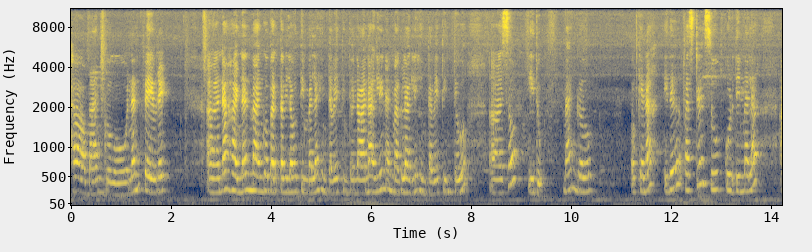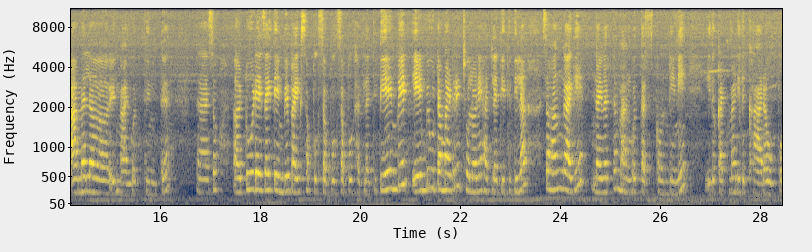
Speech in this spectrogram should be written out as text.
ಹಾ ಮ್ಯಾಂಗೋ ನನ್ನ ಫೇವ್ರೆಟ್ ನಾ ಹಣ್ಣನ ಮ್ಯಾಂಗೋ ಬರ್ತಾವಿಲ್ಲ, ಅವು ತಿಂಬಲ್ಲ ಇಂಥವೇ ತಿಂತೇವೆ. ನಾನಾಗಲಿ ನನ್ನ ಮಗಳಾಗಲಿ ಇಂಥವೇ ತಿಂತೆವು. ಸೊ ಇದು ಮ್ಯಾಂಗೋ. ಓಕೆನಾ? ಇದು ಫಸ್ಟ್ ಸೂಪ್ ಕುಡ್ದಿದ್ಮೇಲೆ ಆಮೇಲೆ ಇದು ಮ್ಯಾಂಗೋ ತಿಂತೆ. ಸೊ ಟೂ ಡೇಸ್ ಆಯ್ತು ಏನು ಬಿ ಬೈಕ್ ಸಪ್ಪಗೆ ಸಪ್ಪಗೆ ಸಪ್ಪಗೆ ಹತ್ಲತ್ತಿತ್ತು. ಏನು ಬಿ, ಏನು ಭೀ ಊಟ ಮಾಡ್ರಿ ಚಲೋನೆ ಹತ್ಲತ್ತಿದ್ದಿಲ್ಲ ಸೊ ಹಾಗಾಗಿ ನಾ ಇವತ್ತು ಮ್ಯಾಂಗೋ ತರಿಸ್ಕೊಂಡಿನಿ. ಇದು ಕಟ್ ಮಾಡಿ, ಇದು ಖಾರ ಉಪ್ಪು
